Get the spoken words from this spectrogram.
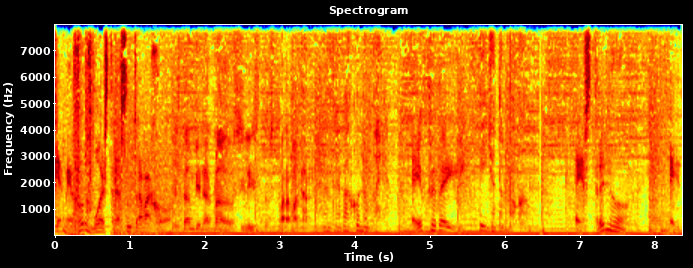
que mejor muestra su trabajo. Están bien armados y listos para matar. El trabajo no para. FBI. Y yo tampoco. Estreno en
